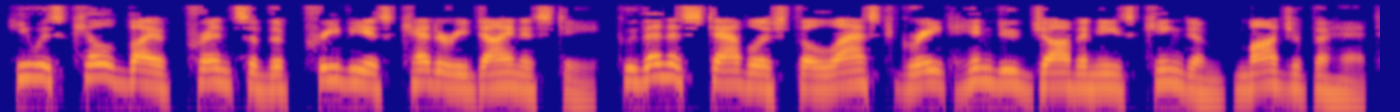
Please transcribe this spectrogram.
He was killed by a prince of the previous Kediri dynasty, who then established the last great Hindu Javanese kingdom, Majapahit.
